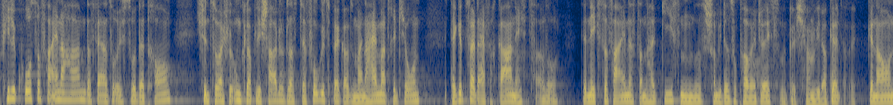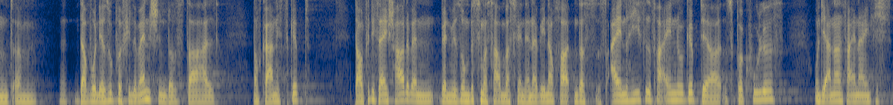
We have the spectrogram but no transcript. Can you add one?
viele große Vereine haben. Das wäre natürlich so der Traum. Ich finde zum Beispiel unglaublich schade, dass der Vogelsberg, also meine Heimatregion, da gibt's halt einfach gar nichts. Also der nächste Verein ist dann halt Gießen, das ist schon wieder super weit weg. Das ist wirklich schon wieder Ge weg. Genau, und ähm, da wohnen ja super viele Menschen, dass es da halt noch gar nichts gibt. Darum finde ich es eigentlich schade, wenn, wenn wir so ein bisschen was haben, was wir in NRW noch hatten, dass es einen Riesenverein nur gibt, der super cool ist und die anderen Vereine eigentlich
